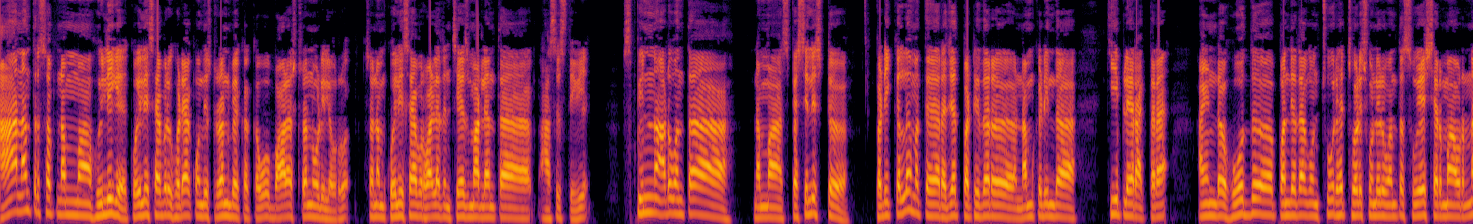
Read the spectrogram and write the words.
ಆ ನಂತರ ಸ್ವಲ್ಪ ನಮ್ಮ ಹುಲಿಗೆ ಕೊಹ್ಲಿ ಸಾಹೇಬ್ರಿಗೆ ಹೊಡ್ಯಾಕ ಒಂದಿಷ್ಟು ರನ್ ಬೇಕಾಕವು ಭಾಳಷ್ಟು ರನ್ ನೋಡಿಲ್ಲ ಅವರು. ಸೊ ನಮ್ಮ ಕೊಹ್ಲಿ ಸಾಹೇಬ್ರು ಹೊಳ್ಳೆ ಅದನ್ನ ಚೇಂಜ್ ಮಾಡ್ಲಿ ಅಂತ ಆಶಿಸ್ತೀವಿ. ಸ್ಪಿನ್ ಆಡುವಂತ ನಮ್ಮ ಸ್ಪೆಷಲಿಸ್ಟ್ ಪಡಿಕಲ್ ಮತ್ತೆ ರಜತ್ ಪಟ್ಟಿದಾರ್ ನಮ್ಮ ಕಡೆಯಿಂದ ಕೀ ಪ್ಲೇಯರ್ ಆಗ್ತಾರೆ. ಅಂಡ್ ಹೋದ ಪಂದ್ಯದಾಗ ಒಂದ್ ಚೂರ್ ಹೆಚ್ಚು ಹೊಡಿಸ್ಕೊಂಡಿರುವಂತ ಸುಯೇಶ್ ಶರ್ಮಾ ಅವ್ರನ್ನ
